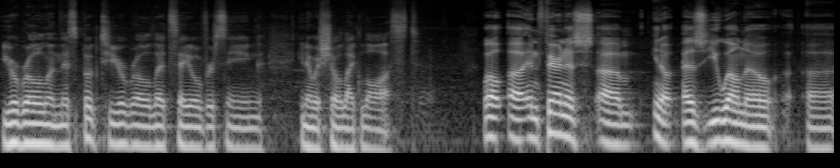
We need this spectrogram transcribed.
your role in this book to your role, let's say, overseeing, you know, a show like Lost. Well, uh, in fairness, um, you know, as you well know, uh,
